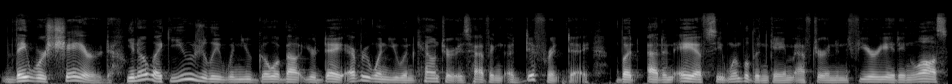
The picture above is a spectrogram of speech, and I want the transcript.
they were shared. You know, like usually when you go about your day, everyone you encounter is having a different day. But at an AFC Wimbledon game after an infuriating loss,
